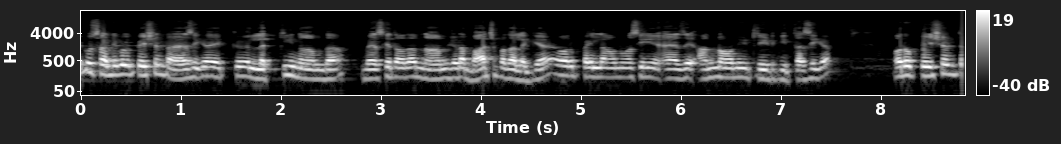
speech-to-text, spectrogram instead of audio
ਦੇਖੋ, ਸਾਡੇ ਕੋਲ ਪੇਸ਼ੈਂਟ ਆਇਆ ਸੀਗਾ ਇੱਕ ਲੱਕੀ ਨਾਮ ਦਾ। ਵੈਸੇ ਤਾਂ ਉਹਦਾ ਨਾਮ ਜਿਹੜਾ ਬਾਅਦ ਚ ਪਤਾ ਲੱਗਿਆ ਔਰ ਪਹਿਲਾਂ ਉਹਨੂੰ ਅਸੀਂ ਐਜ਼ ਅ ਅਨਨੋਨ ਹੀ ਟ੍ਰੀਟ ਕੀਤਾ ਸੀਗਾ। ਔਰ ਉਹ ਪੇਸ਼ੈਂਟ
